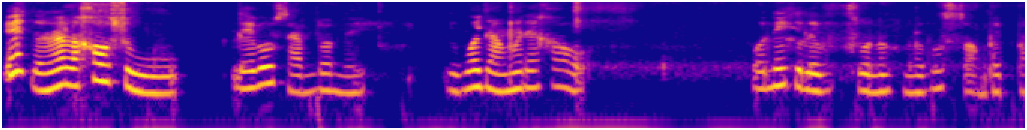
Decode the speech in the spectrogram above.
เอ๊ะเดี๋ยวนั้นเราเข้าสู่เลเวลสามตอนไหน หรือว่ายังไม่ได้เข้า วันนี้คือเลเวลส่วนหนึ่งของเลเวลสองไปไป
